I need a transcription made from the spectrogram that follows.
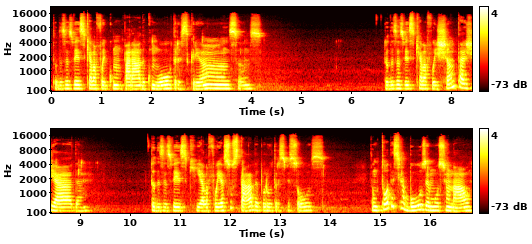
todas as vezes que ela foi comparada com outras crianças, todas as vezes que ela foi chantageada, todas as vezes que ela foi assustada por outras pessoas. Então, todo esse abuso emocional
